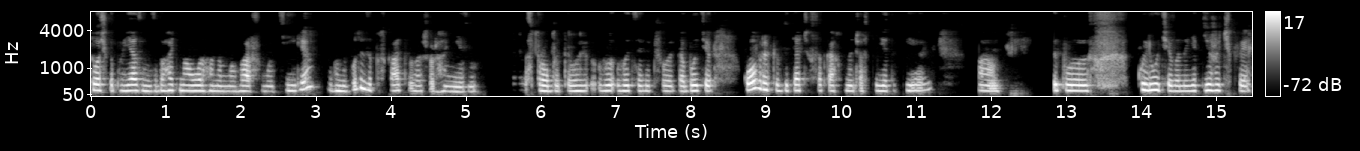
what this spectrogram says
точки, пов'язані з багатьма органами в вашому тілі, вони будуть запускати ваш організм спробуйте, ви, ви, це відчуєте. Або ці коврики в дитячих садках вони часто є такі, а, типу, колючі вони, як їжачки.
